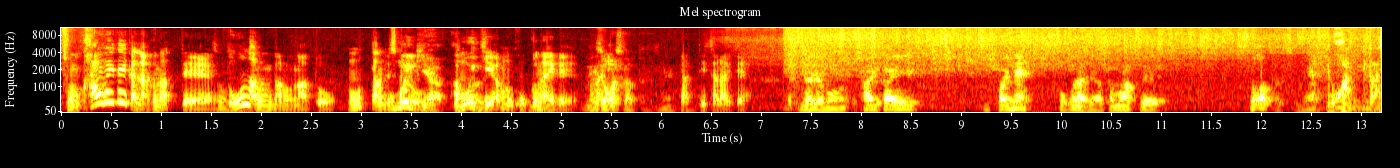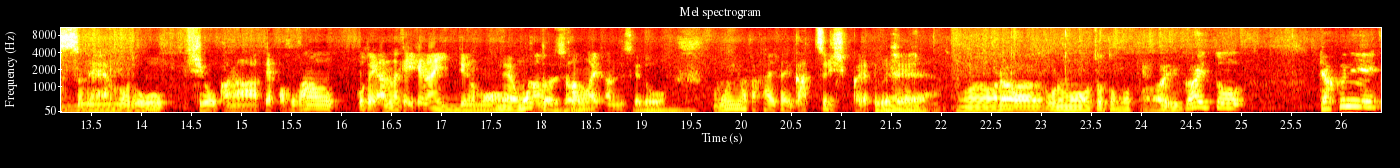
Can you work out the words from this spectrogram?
その海外大会なくなってどうなるんだろうなと思ったんですけど思いきや思いきやもう国内で忙しかったですね。やっていただいて。いや、でも、大会、いっぱいね、国内でやってもらって、よかったですね。よかったっすね。もうどうしようかなって。やっぱ他のことやんなきゃいけないっていうのもね思ったでしょ。か考えたんですけど思いのほか大会がっつりしっかりやってくれて、ねあれは俺もちょっと思った。あれ意外と逆に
